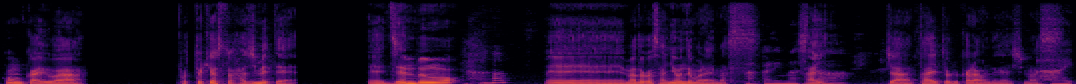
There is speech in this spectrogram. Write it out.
今回は、ポッドキャスト初めて、えー全文を、えー、まどかさんに読んでもらいまわす。かりました。はじゃあ、タイトルからお願いします。はい。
